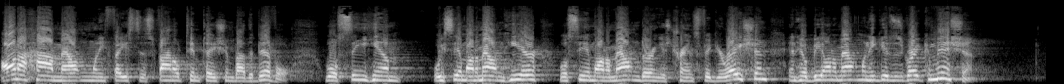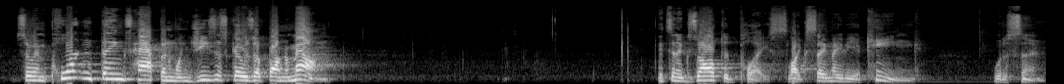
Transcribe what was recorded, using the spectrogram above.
on a high mountain when he faced his final temptation by the devil. We'll see him We see him on a mountain here. We'll see him on a mountain during his transfiguration, and he'll be on a mountain when he gives his great commission. So important things happen when Jesus goes up on the mountain. It's an exalted place, like, say, maybe a king would assume.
